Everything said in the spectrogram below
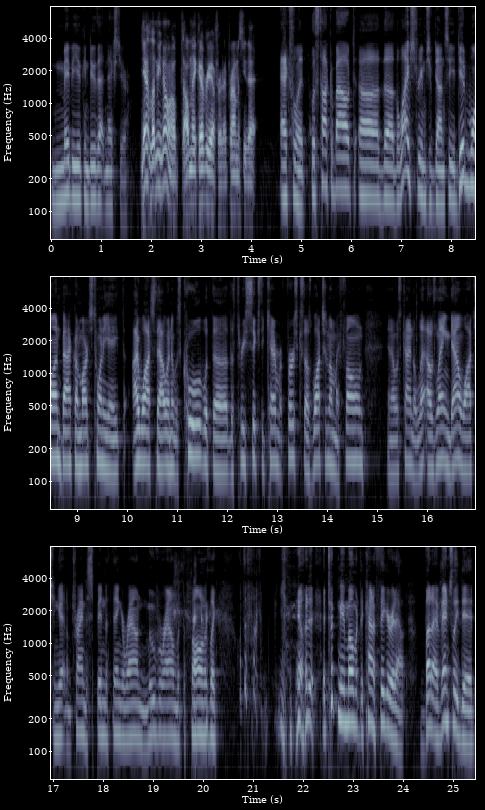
maybe you can do that next year. Yeah, let me know. I'll, I'll make every effort. I promise you that. Excellent. Let's talk about uh, the the live streams you've done. So you did one back on March 28th. I watched that one. It was cool with the the 360 camera at first because I was watching on my phone, and I was kind of I was laying down watching it, and I'm trying to spin the thing around and move around with the phone. I was like, what the fuck? You know, it, it took me a moment to kind of figure it out, but I eventually did,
